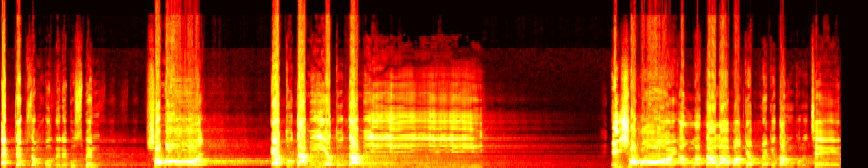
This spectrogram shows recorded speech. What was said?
একটা এক্সাম্পল দিলে বুঝবেন, সময় এত দামি এত দামি। এই সময় আল্লাহ তাআলা আমাকে আপনাকে দান করেছেন।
